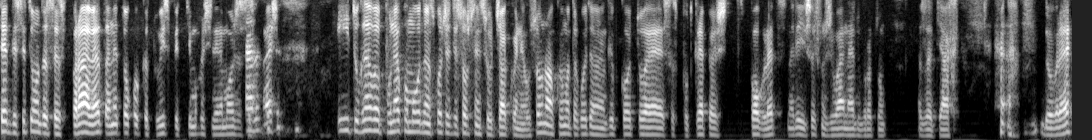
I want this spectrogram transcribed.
те действително да се справят, а не толкова като изпит, ти можеш или не можеш да се справиш. И тогава понякога могат да наскочат и собствените си очаквания. Особено ако имат ръководителен екип, който е с подкрепящ поглед нали, и всъщност желая най-доброто за тях. Добре.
